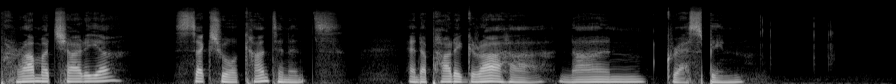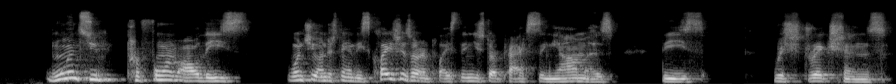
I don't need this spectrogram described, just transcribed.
brahmacharya, sexual continence, and aparigraha, non grasping once you perform all these, once you understand these kleshas are in place, then you start practicing yamas, these restrictions,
